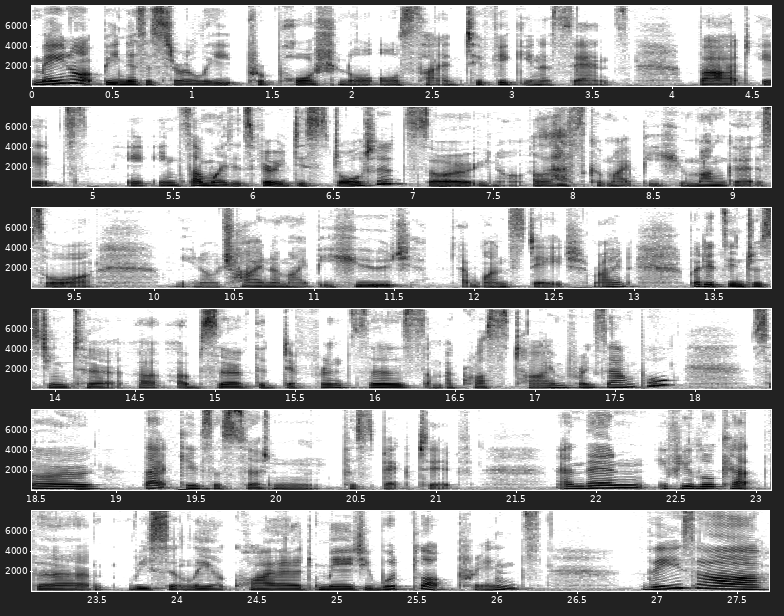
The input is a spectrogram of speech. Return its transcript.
may not be necessarily proportional or scientific in a sense, but it's in some ways it's very distorted. So, you know, Alaska might be humongous or, you know, China might be huge at one stage, right? But it's interesting to uh, observe the differences um, across time, for example. So that gives a certain perspective. And then if you look at the recently acquired Meiji woodblock prints, these are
